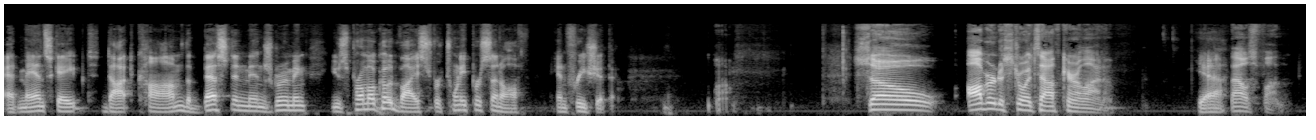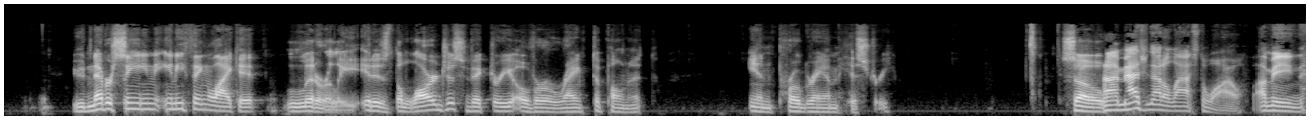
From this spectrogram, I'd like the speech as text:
at manscaped.com. The best in men's grooming. Use promo code VICE for 20% off and free shipping. Wow. So Auburn destroyed South Carolina. Yeah. That was fun. You've never seen anything like it, literally. It is the largest victory over a ranked opponent in program history. So and I imagine that'll last a while. I mean,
